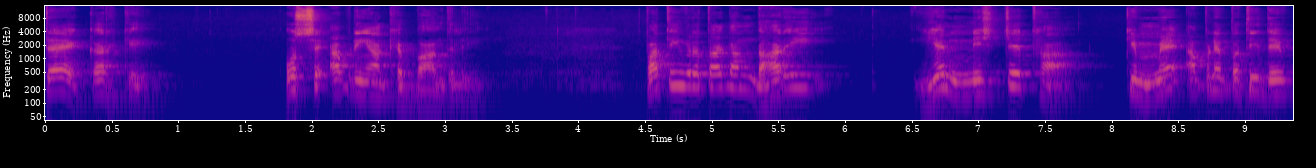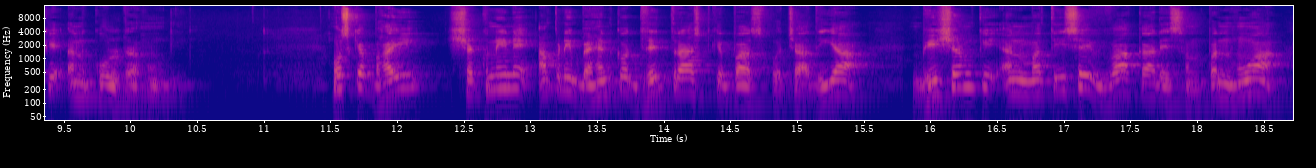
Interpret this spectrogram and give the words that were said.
तय करके उससे अपनी आँखें बाँध ली। पतिव्रता गंधारी, यह निश्चय था कि मैं अपने पति देव के अनुकूल रहूँगी। उसके भाई शकुनी ने अपनी बहन को धृतराष्ट्र के पास पहुँचा दिया भीष्म की अनुमति से विवाह कार्य संपन्न हुआ।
